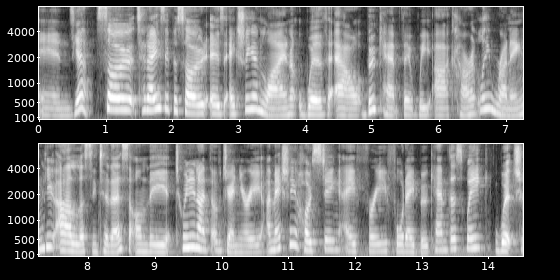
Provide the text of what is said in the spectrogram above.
And yeah, so today's episode is actually in line with our bootcamp that we are currently running. If you are listening to this on the 29th of January, I'm actually hosting a free four day bootcamp this week, which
